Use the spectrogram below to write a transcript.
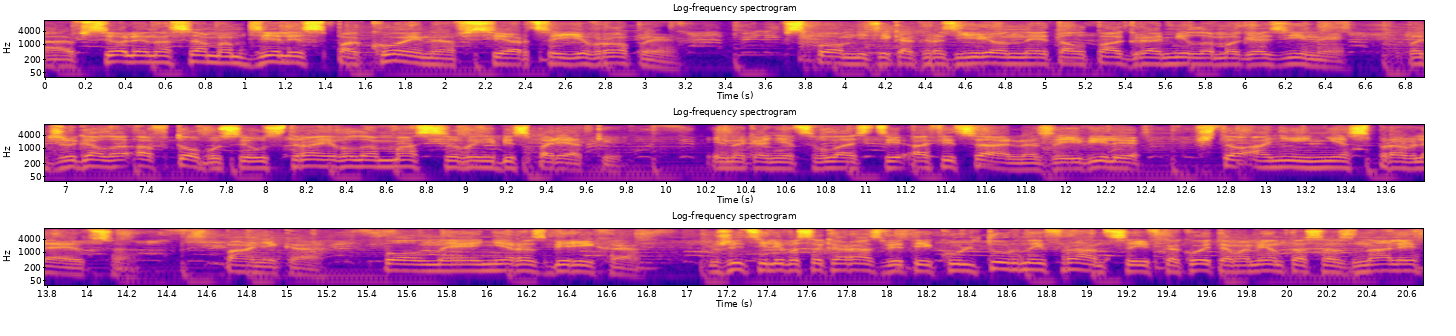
А все ли на самом деле спокойно в сердце Европы? Вспомните, как разъяренная толпа громила магазины, поджигала автобусы, устраивала массовые беспорядки. И, наконец, власти официально заявили, что они не справляются. Паника, полная неразбериха. Жители высокоразвитой культурной Франции в какой-то момент осознали,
